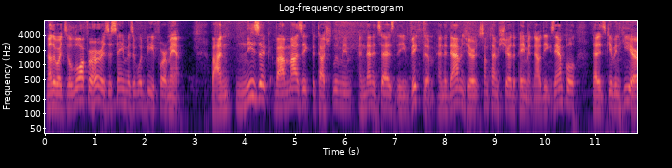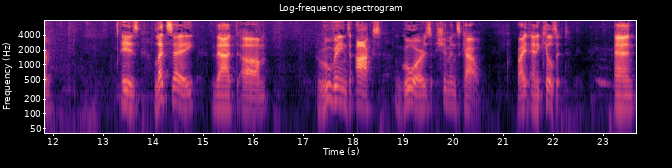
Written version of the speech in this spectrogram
In other words, the law for her is the same as it would be for a man. Nizik v'hamazik b'tashlumim, and then it says the victim and the damager sometimes share the payment. Now, the example that is given here is, let's say that um, Ruvain's ox gores Shimon's cow, right, and he kills it. And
